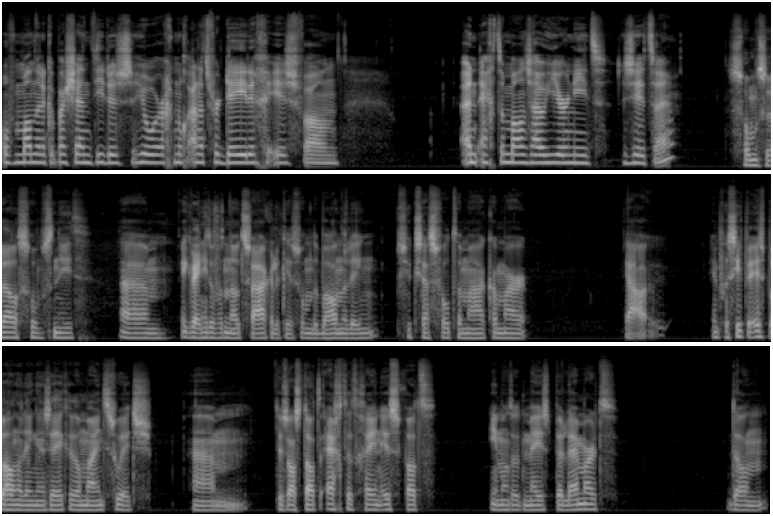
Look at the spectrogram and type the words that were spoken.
of mannelijke patiënt die dus heel erg nog aan het verdedigen is van een echte man zou hier niet zitten? Soms wel, soms niet. Ehm, ik weet niet of het noodzakelijk is om de behandeling succesvol te maken, maar ja, in principe is behandeling een zekere mind switch. Ehm, dus als dat echt hetgeen is wat iemand het meest belemmert, dan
